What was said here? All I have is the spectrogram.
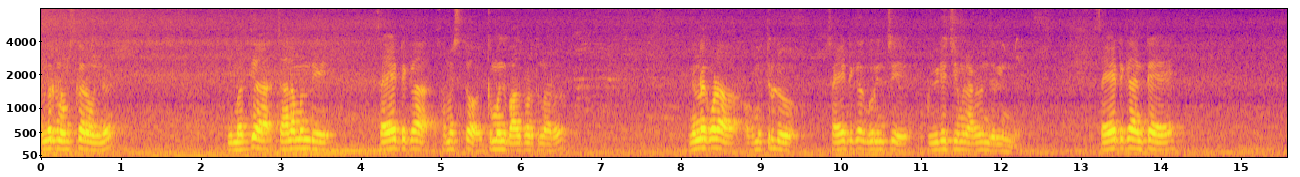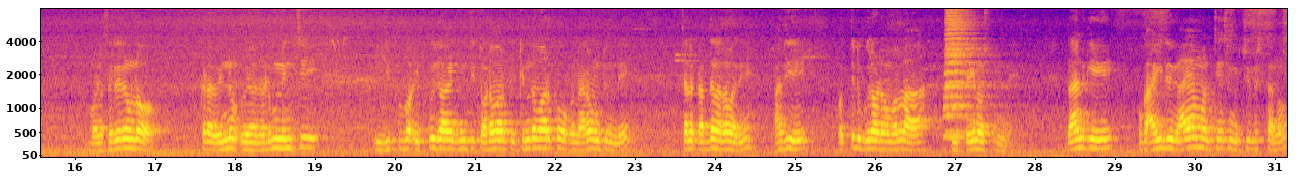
అందరికీ నమస్కారం అండి. ఈ మధ్య చాలామంది సయాటిక సమస్యతో ఎక్కువ మంది బాధపడుతున్నారు. నిన్న కూడా ఒక మిత్రుడు సయాటిక గురించి ఒక వీడియో చేయమని అడగడం జరిగింది. సయాటిక అంటే మన శరీరంలో ఇక్కడ వెన్ను నడుము నుంచి ఇప్పు ఇప్పు జాయింట్ నుంచి తొడ వరకు కింద వరకు ఒక నరం ఉంటుంది. చాలా పెద్ద నరం అది. అది ఒత్తిడి గురవడం వల్ల ఈ పెయిన్ వస్తుంది. దానికి ఒక ఐదు వ్యాయామాలు చేసి మీకు చూపిస్తాను.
